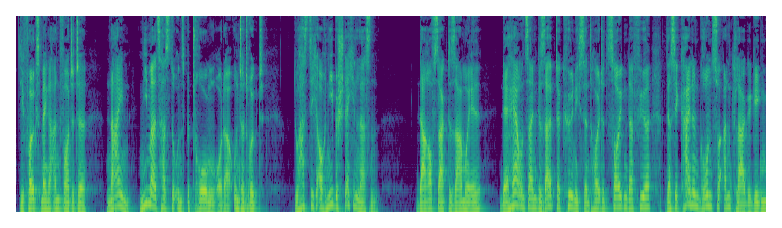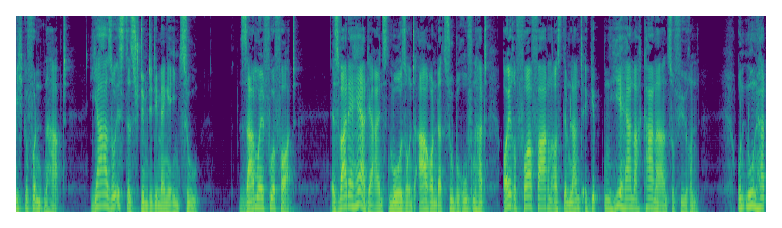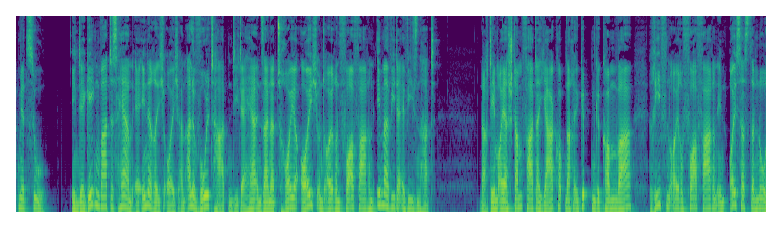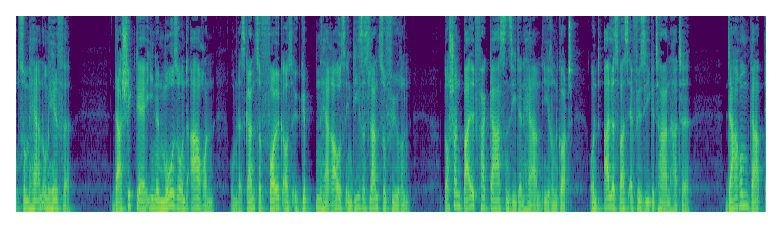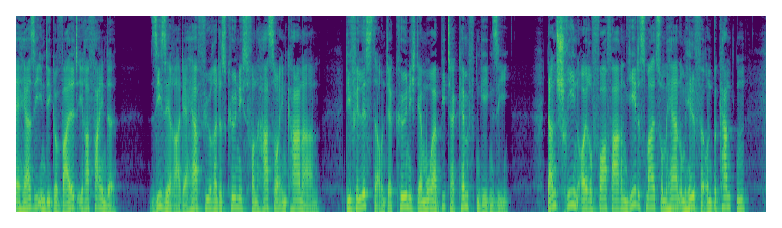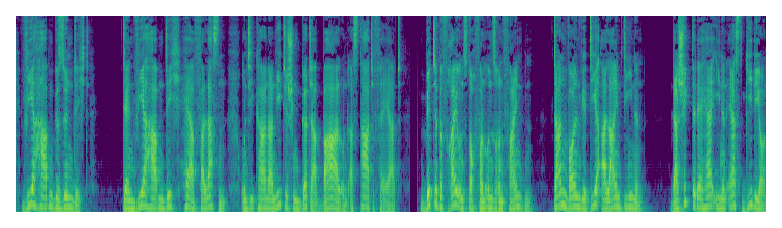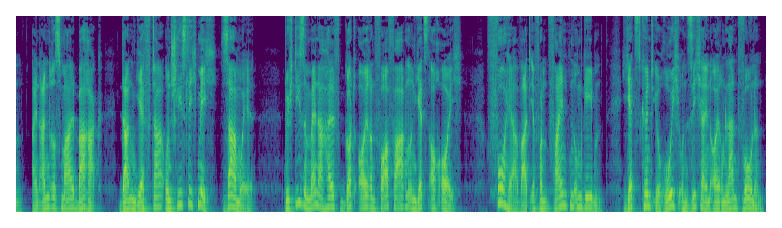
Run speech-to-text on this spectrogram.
die Volksmenge antwortete Nein, niemals hast du uns betrogen oder unterdrückt. Du hast dich auch nie bestechen lassen. Darauf sagte Samuel Der Herr und sein gesalbter König sind heute Zeugen dafür, dass ihr keinen Grund zur Anklage gegen mich gefunden habt. Ja, so ist es, stimmte die Menge ihm zu. Samuel fuhr fort Es war der Herr, der einst Mose und Aaron dazu berufen hat, eure Vorfahren aus dem Land Ägypten hierher nach Kanaan zu führen. Und nun hört mir zu. In der Gegenwart des Herrn erinnere ich euch an alle Wohltaten, die der Herr in seiner Treue euch und euren Vorfahren immer wieder erwiesen hat. Nachdem euer Stammvater Jakob nach Ägypten gekommen war, riefen eure Vorfahren in äußerster Not zum Herrn um Hilfe. Da schickte er ihnen Mose und Aaron, um das ganze Volk aus Ägypten heraus in dieses Land zu führen. Doch schon bald vergaßen sie den Herrn, ihren Gott, und alles, was er für sie getan hatte. Darum gab der Herr sie in die Gewalt ihrer Feinde. Sisera, der Herrführer des Königs von Hassor in Kanaan, die Philister und der König der Moabiter kämpften gegen sie. Dann schrien eure Vorfahren jedes Mal zum Herrn um Hilfe und bekannten, wir haben gesündigt, denn wir haben dich, Herr, verlassen und die kanaanitischen Götter Baal und Astarte verehrt. Bitte befrei uns doch von unseren Feinden, dann wollen wir dir allein dienen. Da schickte der Herr ihnen erst Gideon, ein anderes Mal Barak, dann Jephthah und schließlich mich, Samuel. Durch diese Männer half Gott euren Vorfahren und jetzt auch euch. Vorher wart ihr von Feinden umgeben, jetzt könnt ihr ruhig und sicher in eurem Land wohnen.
